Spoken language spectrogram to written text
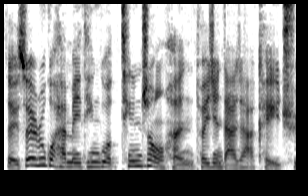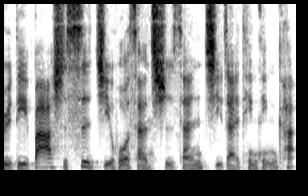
对，所以如果还没听过，听众很推荐大家可以去第八十四集或三十三集再听听看。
